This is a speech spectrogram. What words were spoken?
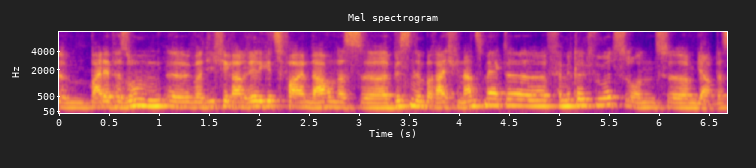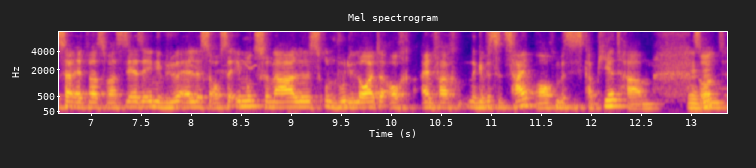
ähm, bei der Person, äh, über die ich hier gerade rede, geht es vor allem darum, dass äh, Wissen im Bereich Finanzmärkte äh, vermittelt wird. Und ähm, ja, das ist halt etwas, was sehr, sehr individuell ist, auch sehr emotional ist und wo die Leute auch einfach eine gewisse Zeit brauchen, bis sie es kapiert haben. Mhm. So, und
